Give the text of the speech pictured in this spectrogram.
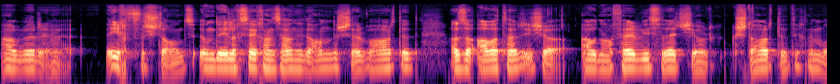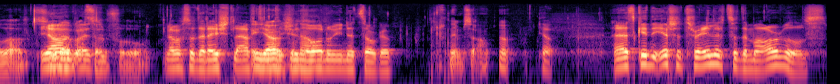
Aber äh, ich verstehe es. Und ehrlich gesagt, ich habe es auch nicht anders erwartet. Also Avatar ist ja auch noch fairerweise letztes Jahr gestartet. Ich nehme mal an. Ja, von... Aber so der Rest läuft, Ja, ist genau. ja da noch reingezogen. Ich nehme es an. Ja. Äh, es gibt den ersten Trailer zu The Marvels.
